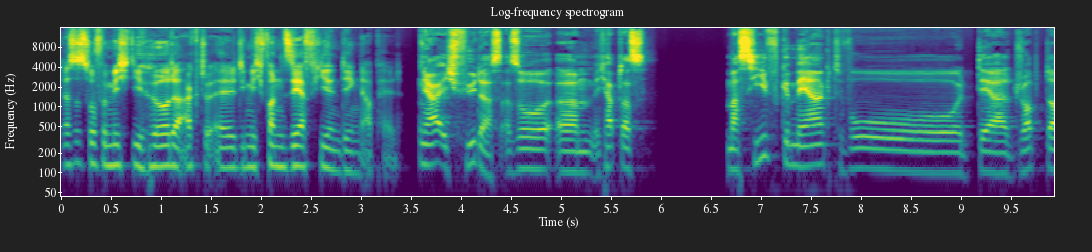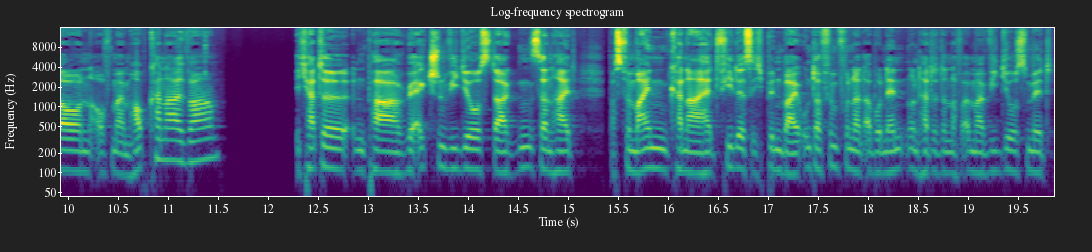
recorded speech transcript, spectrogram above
das ist so für mich die Hürde aktuell, die mich von sehr vielen Dingen abhält. Ja, ich fühle das. Also ähm, ich habe das massiv gemerkt, wo der Dropdown auf meinem Hauptkanal war ich hatte ein paar Reaction-Videos, da ging es dann halt, was für meinen Kanal halt viel ist. Ich bin bei unter 500 Abonnenten und hatte dann auf einmal Videos mit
